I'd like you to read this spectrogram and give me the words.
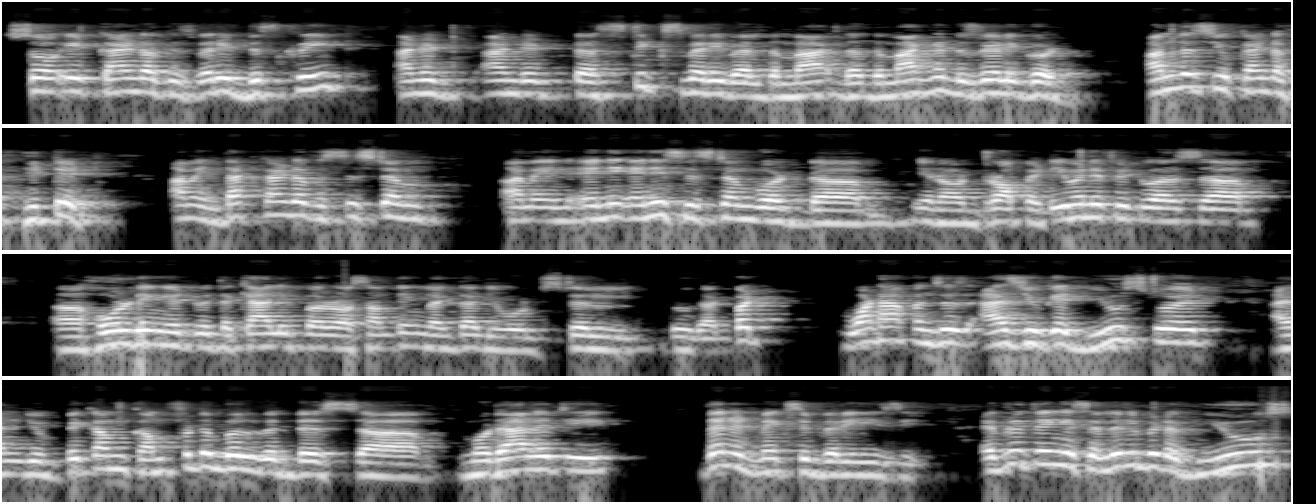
so it kind of is very discreet and it and it uh, sticks very well. The, ma- the the magnet is really good, unless you kind of hit it. I mean that kind of a system. I mean any any system would uh, you know drop it, even if it was uh, holding it with a caliper or something like that. You would still do that. But what happens is as you get used to it and you become comfortable with this uh, modality, then it makes it very easy. Everything is a little bit of use,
